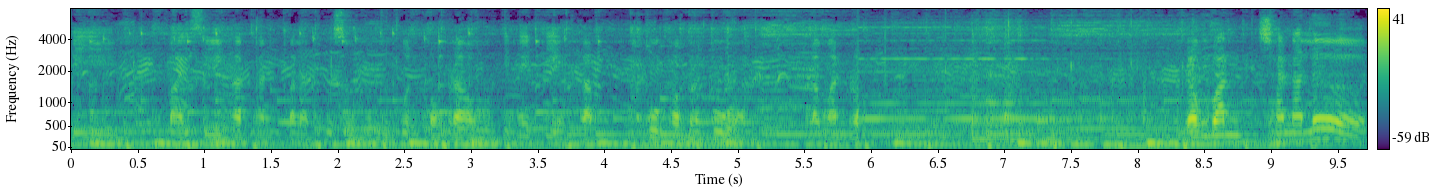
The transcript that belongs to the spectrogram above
ษดาบดีบายศรีครับท่านปลัดกุศลทุกคนของเราที่ให้เกียรติกับผู้เข้าประกวดรางวัลรองรางวัลชนะเลิศ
